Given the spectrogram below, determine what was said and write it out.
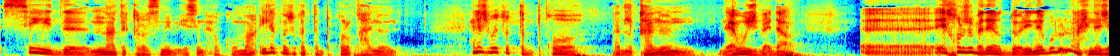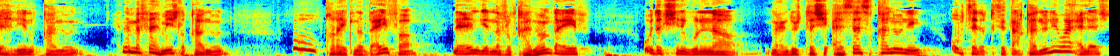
السيد الناطق الرسمي باسم الحكومة إلا كنتو كتطبقوا القانون علاش بغيتو تطبقوه هذا القانون؟ العوج بعدا. آه يخرجوا بعدا يردوا علينا يقولوا لنا حنا جاهلين القانون. حنا ما فاهمينش القانون. وقرايتنا ضعيفة العلم ديالنا في القانون ضعيف. وداك الشيء اللي قلنا ما عندوش حتى شي أساس قانوني. وبالتالي اقتطاع قانوني وعلاش؟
